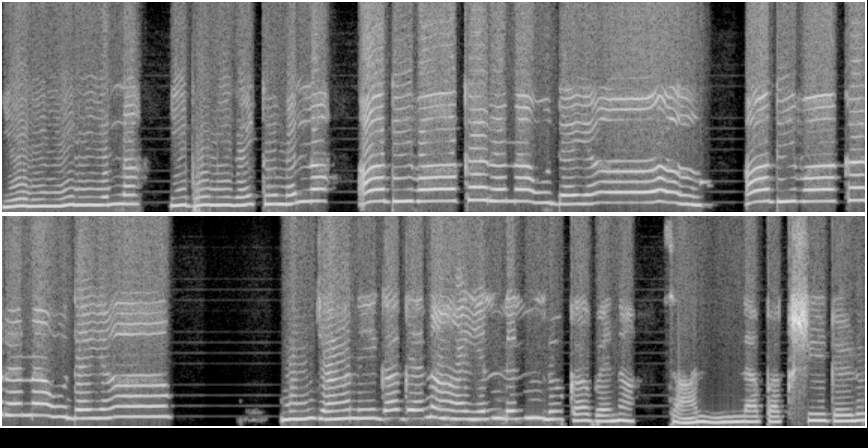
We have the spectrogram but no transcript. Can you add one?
ಏಳಿ ಏಳಿ ಎಲ್ಲ ಈ ಭೂಮಿಗಾಯ್ತು ಮೆಲ್ಲ. ಆದಿವಾಕರನ ದಿವಾಕರನ ಉದಯ. ಆದಿವಾಕರನ ಉದಯ. ಮುಂಜಾನೆ ಗಗನ, ಎಲ್ಲೆಲ್ಲೂ ಕವನ, ಸಣ್ಣ ಪಕ್ಷಿಗಳು.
